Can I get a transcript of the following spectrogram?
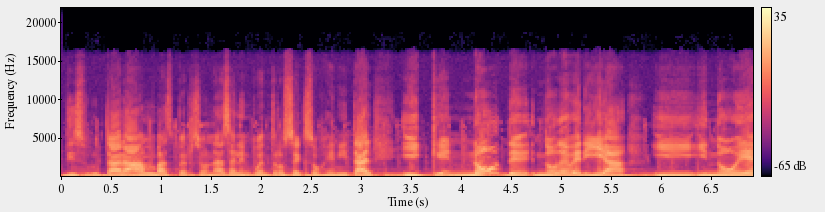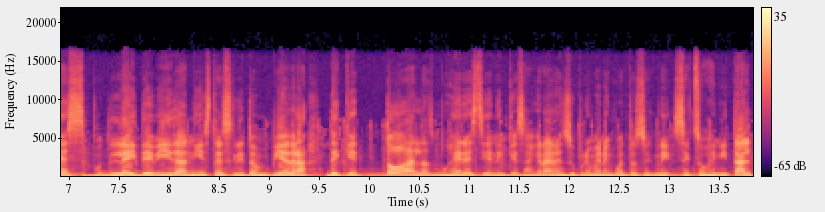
disfrutar a ambas personas el encuentro sexogenital y que no, de, no debería y, y no es ley de vida ni está escrito en piedra de que todas las mujeres tienen que sangrar en su primer encuentro sexogenital,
